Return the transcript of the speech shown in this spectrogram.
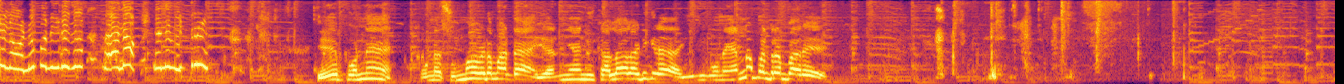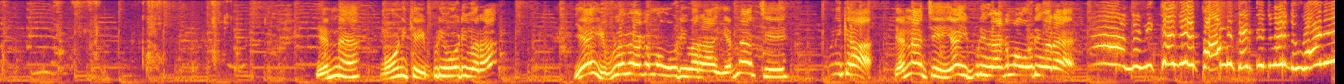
என்ன ஒண்ணு பண்ணிடுங்க வேணாம் என்ன விட்டுரு. ஏ பொண்ணு உன்னை சும்மா விட மாட்டேன். என்ன நீ கல்லால் அடிக்கிற? இன்னைக்கு உன்னை என்ன பண்றேன் பாரு. என்ன மோனிகா இப்படி ஓடி வரா? ஏன் இவ்வளவு வேகமா ஓடி வரா? என்னாச்சு? மோனிகா என்னாச்சு? ஏன் இப்படி வேகமா ஓடி வர? அங்க நிக்காதே. பாம்பு தடுத்துட்டு வருது ஓடு.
